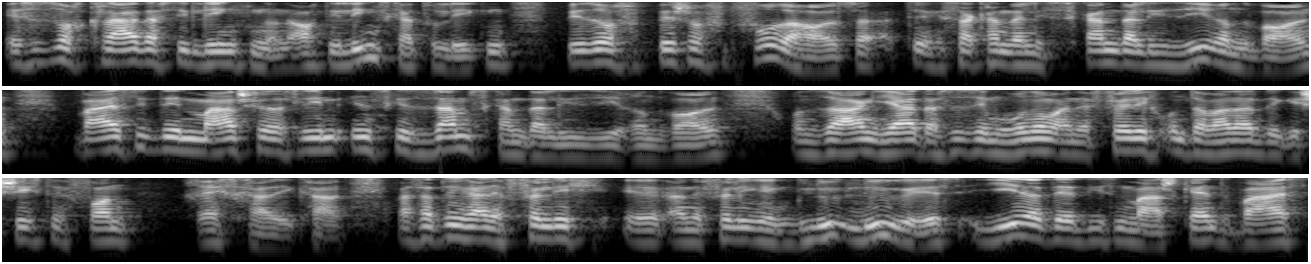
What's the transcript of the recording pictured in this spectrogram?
Es ist auch klar, dass die Linken und auch die Linkskatholiken Bischof, Bischof Voderholzer skandalisieren wollen, weil sie den Marsch für das Leben insgesamt skandalisieren wollen und sagen, ja, das ist im Grunde genommen eine völlig unterwanderte Geschichte von rechtsradikal. Was natürlich eine, völlig, äh, eine völlige Lüge ist. Jeder, der diesen Marsch kennt, weiß,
